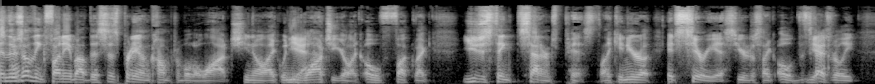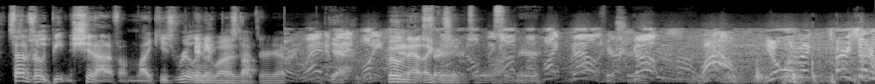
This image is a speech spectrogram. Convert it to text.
and there's something funny about this. It's pretty uncomfortable to watch. You know, like when you Yeah. watch it, you're like, oh fuck, like you just think Saturn's pissed. Like, and you're, it's serious. You're just like, oh, this Yeah. guy's really Saturn's really beating the shit out of him. Like he's really and he like, was pissed off. after, yeah. Wait Yeah. Boom, that like the, it's a little Opening up severe. by Mike Bell. Here For it sure. goes. Wow. You don't want to make Perry Saturn.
